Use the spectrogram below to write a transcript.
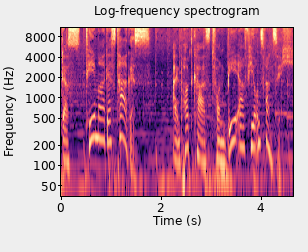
Das Thema des Tages. Ein Podcast von BR24.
